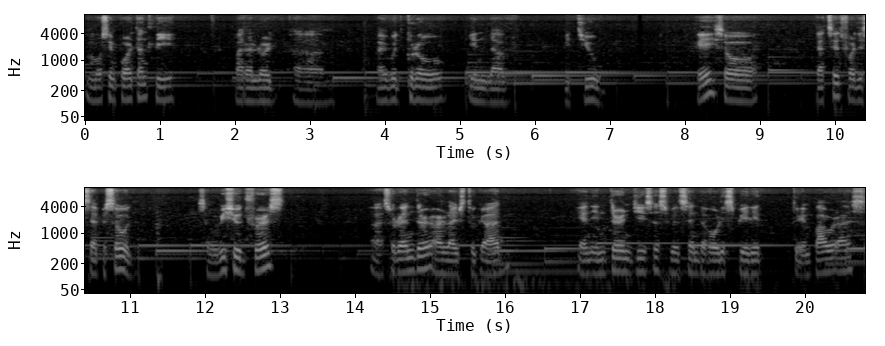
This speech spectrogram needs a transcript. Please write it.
most importantly, para Lord, um, I would grow in love with you. Okay, so that's it for this episode. So we should first uh, surrender our lives to God, and in turn, Jesus will send the Holy Spirit to empower us,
